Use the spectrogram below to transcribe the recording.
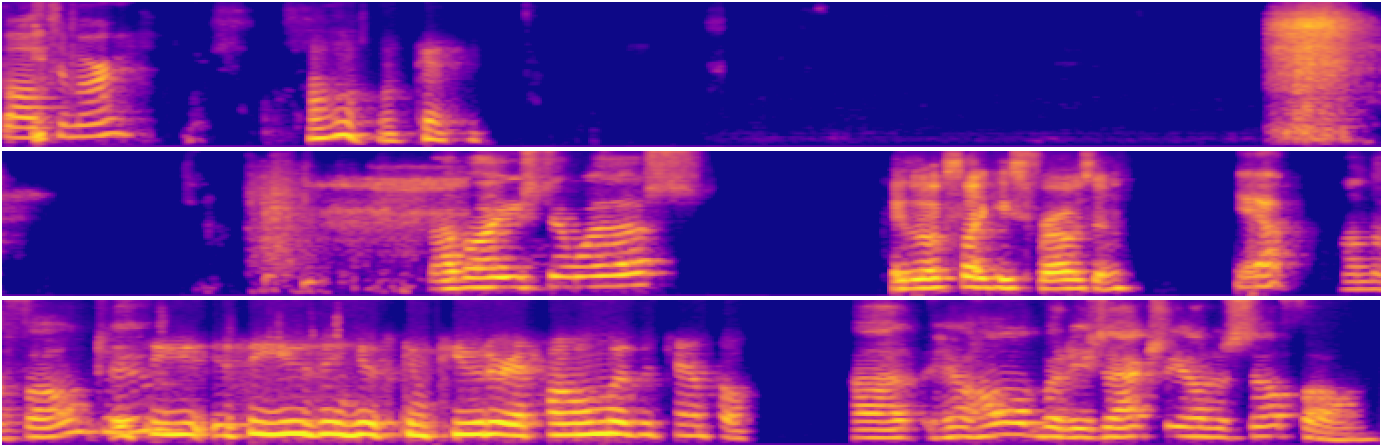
Baltimore. Oh, okay. Rabbi, you still with us He looks like he's frozen. Yep. on the phone Is too? he, is he using his computer at home or the temple? Uh, he'll hold, but he's actually on his cell phone.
